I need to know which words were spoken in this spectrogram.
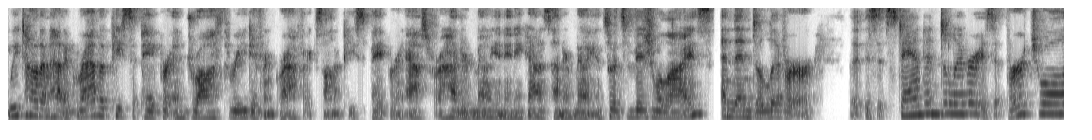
We taught him how to grab a piece of paper and draw three different graphics on a piece of paper and ask for a hundred million. And he got his hundred million. So it's visualize and then deliver is it stand and deliver? Is it virtual?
